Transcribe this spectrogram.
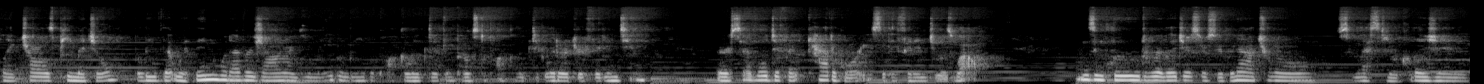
like Charles P. Mitchell, believe that within whatever genre you may believe apocalyptic and post apocalyptic literature fit into, there are several different categories that they fit into as well. These include religious or supernatural, celestial collision,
